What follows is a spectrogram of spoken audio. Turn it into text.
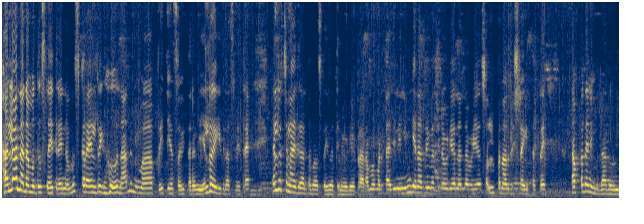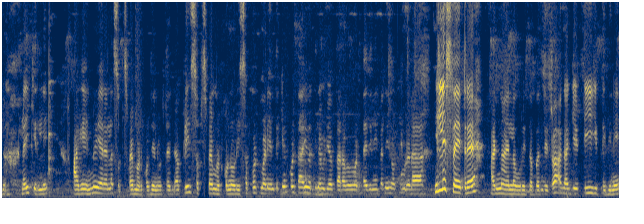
ಹಲೋ ನನ್ನ ಮುದ್ದು ಸ್ನೇಹಿತರೆ, ನಮಸ್ಕಾರ ಎಲ್ರಿಗೂ. ನಾನು ನಿಮ್ಮ ಪ್ರೀತಿಯ ಸವಿತಾ ರವಿ. ಎಲ್ಲರೂ ಹೇಗಿದ್ದೀರಾ ಸ್ನೇಹಿತರೆ? ಎಲ್ಲರೂ ಚೆನ್ನಾಗಿದ್ದೀರಾ ಅಂತ ಭಾವಿಸ್ತಾ ಇವತ್ತಿನ ವಿಡಿಯೋ ಪ್ರಾರಂಭ ಮಾಡ್ತಾ ಇದ್ದೀನಿ. ನಿಮ್ಗೇನಾದರೂ ಇವತ್ತಿನ ವಿಡಿಯೋ ನನ್ನ ವಿಡಿಯೋ ಸ್ವಲ್ಪನಾದ್ರೂ ಇಷ್ಟ ಆಗಿತ್ತಂದ್ರೆ ತಪ್ಪದೇ ನಿಮ್ಮದಾದ ಒಂದು ಲೈಕ್ ಇರಲಿ. ಹಾಗೆ ಇನ್ನೂ ಯಾರೆಲ್ಲ ಸಬ್ಸ್ಕ್ರೈಬ್ ಮಾಡ್ಕೊಳ್ದೆ ನೋಡ್ತಾ ಇದ್ದೀರಾ ಪ್ಲೀಸ್ ಸಬ್ಸ್ಕ್ರೈಬ್ ಮಾಡ್ಕೊಂಡು ನೋಡಿ ಸಪೋರ್ಟ್ ಮಾಡಿ ಅಂತ ಕೇಳ್ಕೊಳ್ತಾ ಇವತ್ತಿನ ವಿಡಿಯೋ ಪ್ರಾರಂಭ ಮಾಡ್ತಾ ಇದ್ದೀನಿ. ಬನ್ನಿ ನೋಡ್ಕೊಂಬಿಡೋಣ ಇಲ್ಲಿ ಸ್ನೇಹಿತರೆ ಅಣ್ಣ ಎಲ್ಲ ಊರಿಂದ ಬಂದಿದ್ರು. ಹಾಗಾಗಿ ಟೀ ಇಟ್ಟಿದ್ದೀನಿ.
